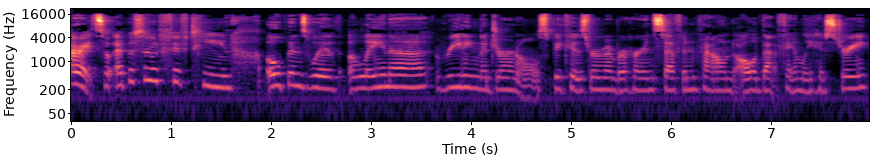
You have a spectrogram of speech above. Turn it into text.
All right, so episode 15 opens with Elena reading the journals because remember her and Stefan found all of that family history.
